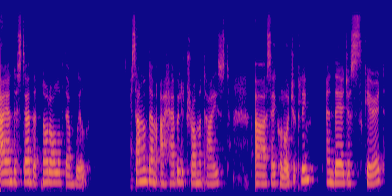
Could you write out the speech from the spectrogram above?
i understand that not all of them will some of them are heavily traumatized uh, psychologically and they're just scared.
